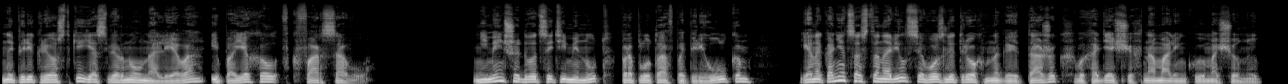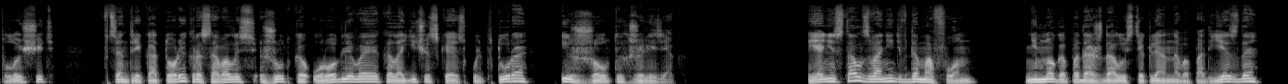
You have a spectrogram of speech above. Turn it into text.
На перекрестке я свернул налево и поехал в Кфар-Саву. Не меньше 20 минут, проплутав по переулкам, я, наконец, остановился возле трех многоэтажек, выходящих на маленькую мощенную площадь, в центре которой красовалась жутко уродливая экологическая скульптура из желтых железяк. Я не стал звонить в домофон, немного подождал у стеклянного подъезда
